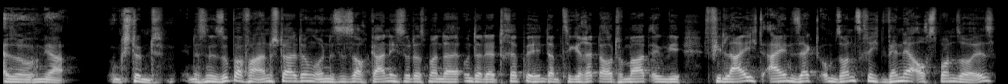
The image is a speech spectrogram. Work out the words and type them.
Also ja, stimmt. Das ist eine super Veranstaltung und es ist auch gar nicht so, dass man da unter der Treppe hinterm Zigarettenautomat irgendwie vielleicht einen Sekt umsonst kriegt, wenn er auch Sponsor ist.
